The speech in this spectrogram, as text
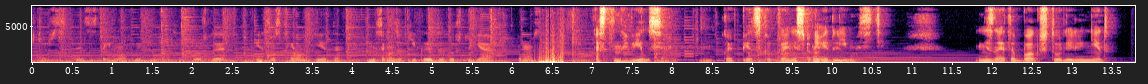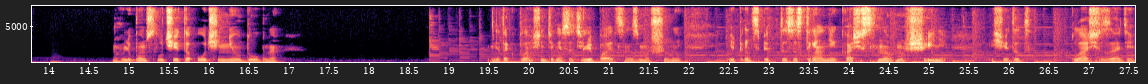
Что ж с застрял ты было? То, что я, я застрял где-то, мне сразу кикает за то, что я просто остановился. Ну, капец, какая несправедливость. Не знаю, это баг, что ли, или нет. Но в любом случае, это очень неудобно. Мне так плащ интересно телепается из машины. И, в принципе, кто застрял некачественно в машине. Еще этот плащ сзади.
